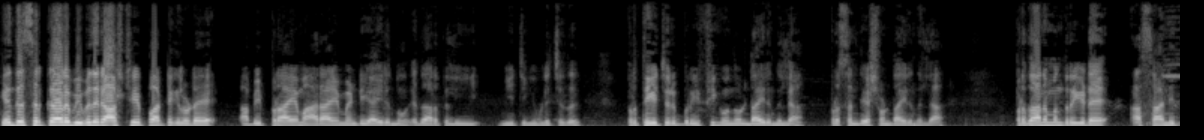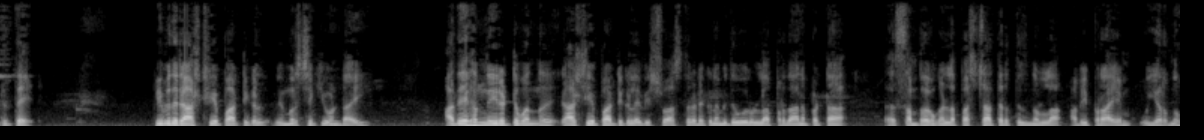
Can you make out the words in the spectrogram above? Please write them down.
കേന്ദ്ര സർക്കാർ വിവിധ രാഷ്ട്രീയ പാർട്ടികളുടെ അഭിപ്രായം ആരായാൻ വേണ്ടിയായിരുന്നു യഥാർത്ഥത്തിൽ ഈ മീറ്റിംഗ് വിളിച്ചത്. പ്രത്യേകിച്ച് ഒരു ബ്രീഫിംഗ് ഒന്നും ഉണ്ടായിരുന്നില്ല പ്രസന്റേഷൻ ഉണ്ടായിരുന്നില്ല. പ്രധാനമന്ത്രിയുടെ അസാന്നിധ്യത്തെ വിവിധ രാഷ്ട്രീയ പാർട്ടികൾ വിമർശിക്കുകയുണ്ടായി. അദ്ദേഹം നേരിട്ട് വന്ന് രാഷ്ട്രീയ പാർട്ടികളെ വിശ്വാസത്തിലെടുക്കണം ഇതുപോലുള്ള പ്രധാനപ്പെട്ട സംഭവങ്ങളുടെ പശ്ചാത്തലത്തിൽ നിന്നുള്ള അഭിപ്രായം ഉയർന്നു.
